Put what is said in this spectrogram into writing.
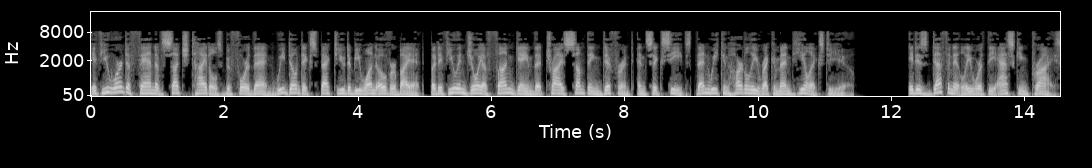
If you weren't a fan of such titles before then we don't expect you to be won over by it, but if you enjoy a fun game that tries something different and succeeds then we can heartily recommend Helix to you." It is definitely worth the asking price.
